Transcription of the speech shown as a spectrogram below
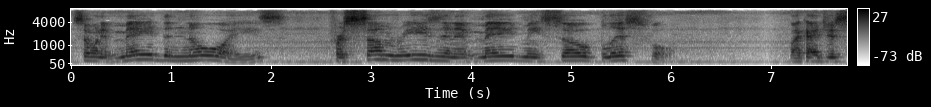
So when it made the noise, for some reason it made me so blissful. Like I just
